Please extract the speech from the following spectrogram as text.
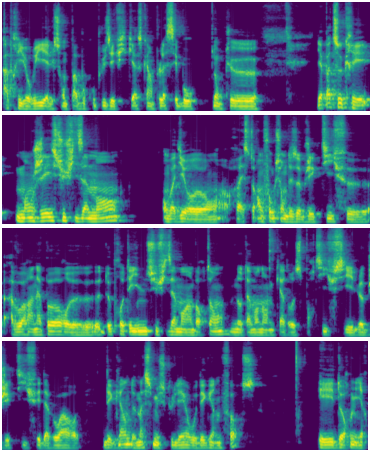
a priori, elles sont pas beaucoup plus efficaces qu'un placebo. Donc, il euh, n'y a pas de secret. Manger suffisamment, on va dire, euh, on reste en fonction des objectifs, euh, avoir un apport de protéines suffisamment important, notamment dans le cadre sportif, si l'objectif est d'avoir des gains de masse musculaire ou des gains de force, et dormir,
